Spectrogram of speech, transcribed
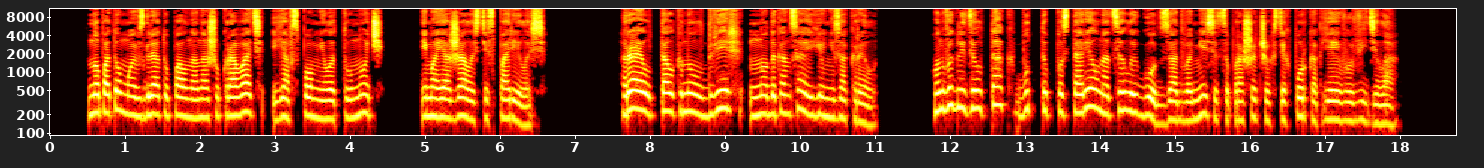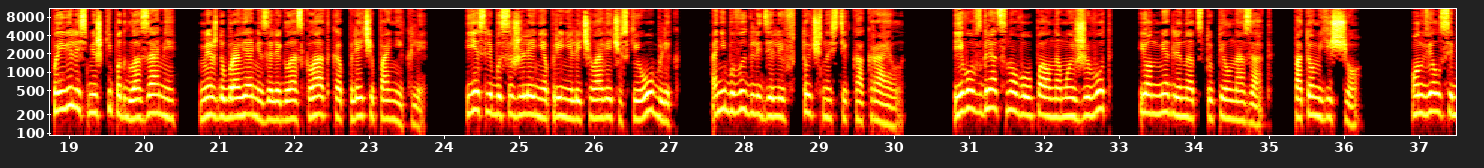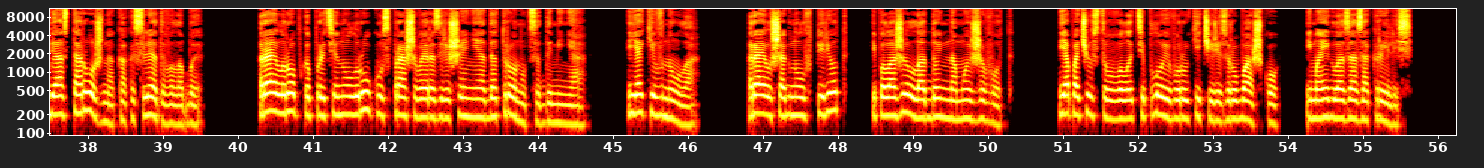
Но потом мой взгляд упал на нашу кровать, я вспомнила ту ночь, и моя жалость испарилась. Райл толкнул дверь, но до конца ее не закрыл. Он выглядел так, будто постарел на целый год за два месяца, прошедших с тех пор, как я его видела. Появились мешки под глазами, между бровями залегла складка, плечи поникли. Если бы сожаления приняли человеческий облик, они бы выглядели в точности как Райл. Его взгляд снова упал на мой живот, и он медленно отступил назад. Потом еще. Он вел себя осторожно, как и следовало бы. Райл робко протянул руку, спрашивая разрешения дотронуться до меня. Я кивнула. Райл шагнул вперед и положил ладонь на мой живот. Я почувствовала тепло его руки через рубашку, и мои глаза закрылись.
